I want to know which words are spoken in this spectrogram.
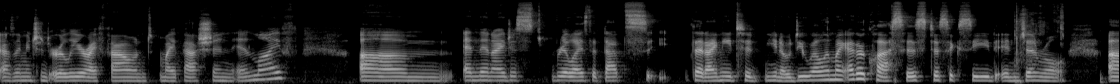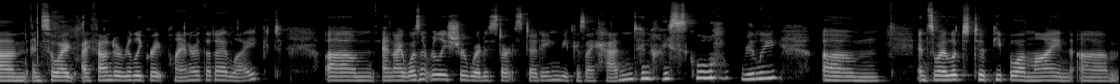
as I mentioned earlier, I found my passion in life. Um, and then I just realized that that's that I need to, you know, do well in my other classes to succeed in general. Um, and so I, I found a really great planner that I liked. Um, and I wasn't really sure where to start studying because I hadn't in high school, really. Um, and so I looked to people online. Um,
